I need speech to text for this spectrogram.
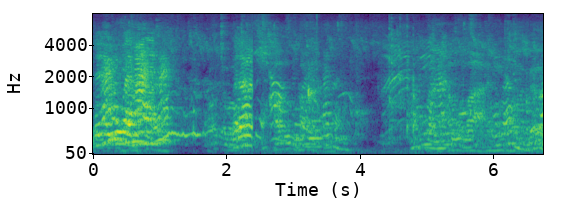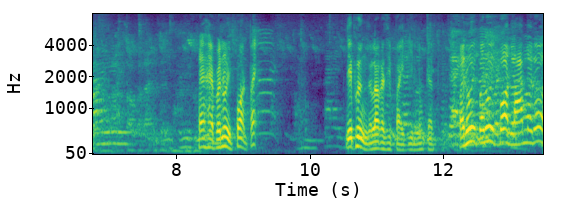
เดี๋ยวดูไปมาเลยไหมเวลา ไปให้ไปานุ่ยป้อนไปได้พึ่งกันเรากันสิไปกินน้ำกันไปานุ่ยไปานุ่ยป้อนร้านเลยเด้อ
